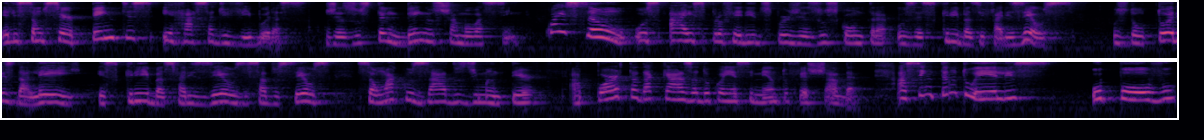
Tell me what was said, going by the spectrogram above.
Eles são serpentes e raça de víboras. Jesus também os chamou assim. Quais são os ais proferidos por Jesus contra os escribas e fariseus? Os doutores da lei, escribas, fariseus e saduceus, são acusados de manter a porta da casa do conhecimento fechada. Assim, tanto eles, o povo,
